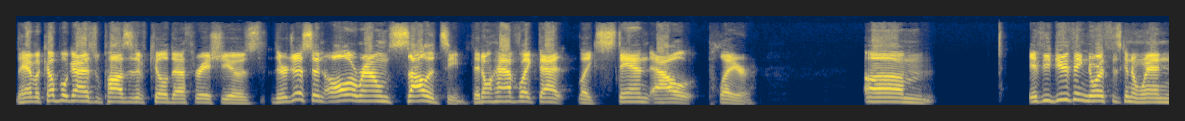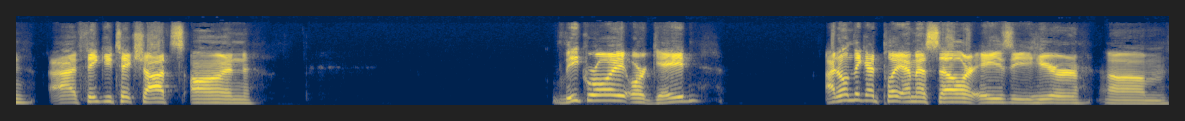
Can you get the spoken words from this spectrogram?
They have a couple guys with positive kill death ratios. They're just an all around solid team. They don't have like that like standout player. Um, if you do think North is going to win, I think you take shots on Lekr0 or Gade. I don't think I'd play MSL or AZ here. Um,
